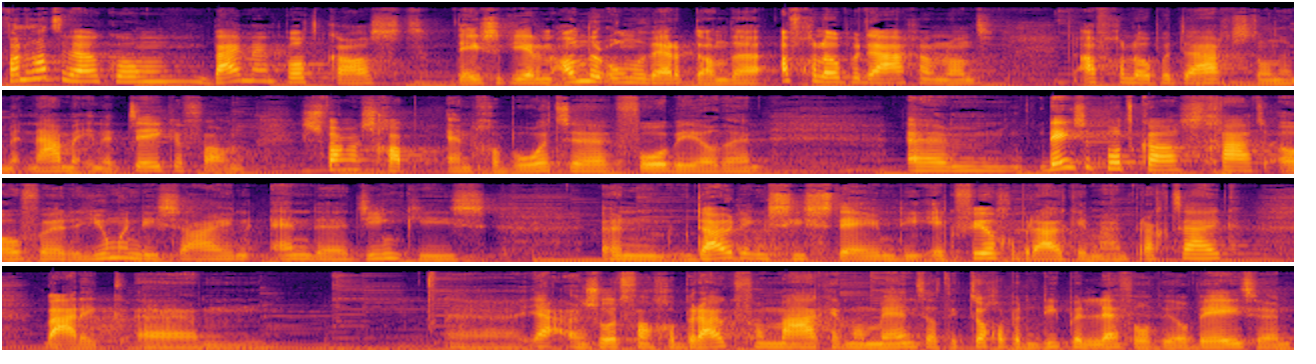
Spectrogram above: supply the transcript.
Van harte welkom bij mijn podcast. Deze keer een ander onderwerp dan de afgelopen dagen, want de afgelopen dagen stonden met name in het teken van zwangerschap en geboortevoorbeelden. Um, deze podcast gaat over de human design en de gene keys. Een duidingssysteem die ik veel gebruik in mijn praktijk, waar ik um, uh, ja, een soort van gebruik van maak. Het moment dat ik toch op een diepe level wil weten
